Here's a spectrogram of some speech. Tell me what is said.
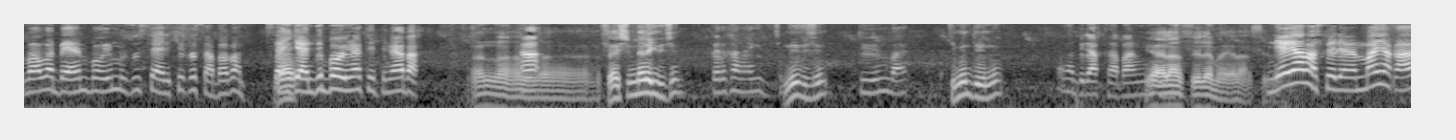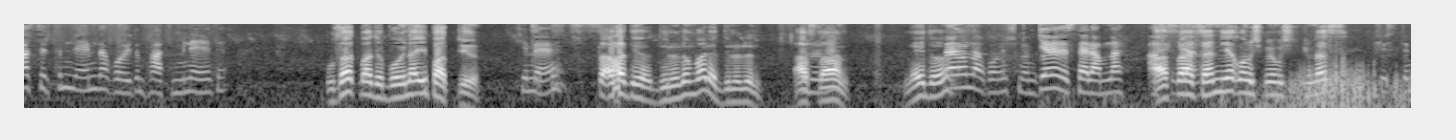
Valla benim boyum uzun seninki kısa babam. Sen Ben- kendi boyuna tipine bak. Allah Ha. Allah. Sen şimdi nereye gideceksin? Kırıkhan'a gideceğim. Ne diyeceksin? Düğün var. Kimin düğünü? Valla bir akrabanın. Yalan söyleme yalan söyleme. Niye yalan söylemem manyak ha sırtım neyim de koydum hafifimi neye de. Uzatma diyor boyuna ip at diyor. Kime? Sana diyor dünülün var ya dünülün. Aslan. Neydi o? Ben onunla konuşmuyorum. Gene de selamlar. Aslan Aslıcan'a. sen niye konuşmuyormuş Gülnaz? Küstüm.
